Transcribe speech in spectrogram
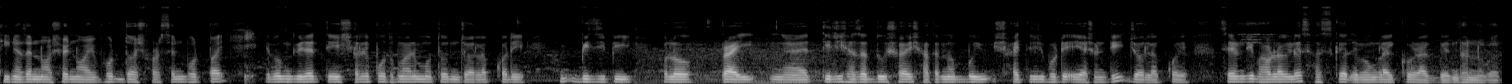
তিন হাজার নশো নয় ভোট, দশ পার্সেন্ট ভোট পায় এবং দু হাজার তেইশ সালে প্রথমবারের মতন জয়লাভ করে বিজেপি হলো প্রায় তিরিশ হাজার দুশো সাতানব্বই সাঁত্রিশ ভোটে এই আসনটি জয়লাভ করে। চ্যানেলটি ভালো লাগলে সাবস্ক্রাইব এবং লাইক করে রাখবেন। ধন্যবাদ।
